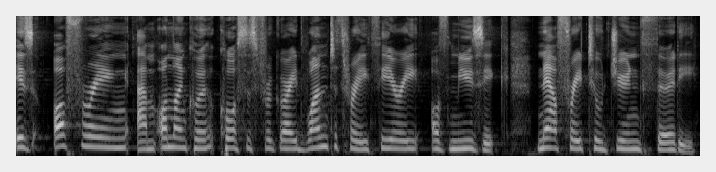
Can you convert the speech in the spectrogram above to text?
is offering um, online co- courses for grade one to three theory of music, now free till June 30.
